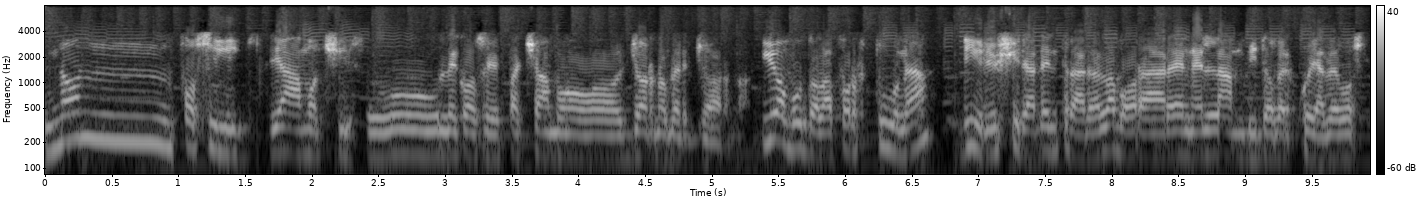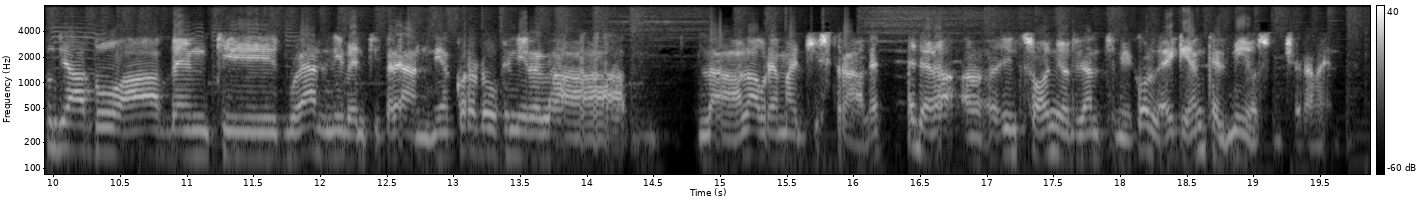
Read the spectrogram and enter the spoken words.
non fossilizziamoci sulle cose che facciamo giorno per giorno. Io ho avuto la fortuna di riuscire ad entrare a lavorare nell'ambito per cui avevo studiato a 22 anni, 23 anni, ancora devo finire la, la laurea magistrale. Ed era uh, il sogno di tanti miei colleghi, anche il mio sinceramente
